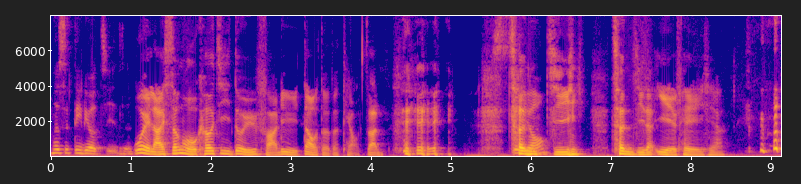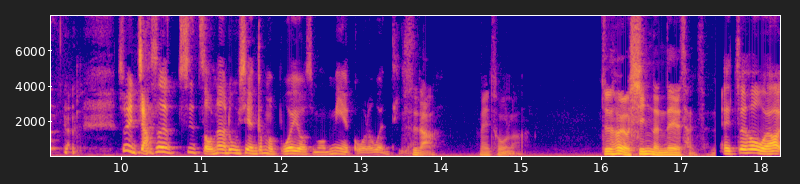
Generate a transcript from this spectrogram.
那是第六集是未来生活科技对于法律与道德的挑战，趁机 趁机再夜配一下。所以假设是走那个路线，根本不会有什么灭国的问题啊。是的，没错啦，就是会有新人类的产生。哎，最后我要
